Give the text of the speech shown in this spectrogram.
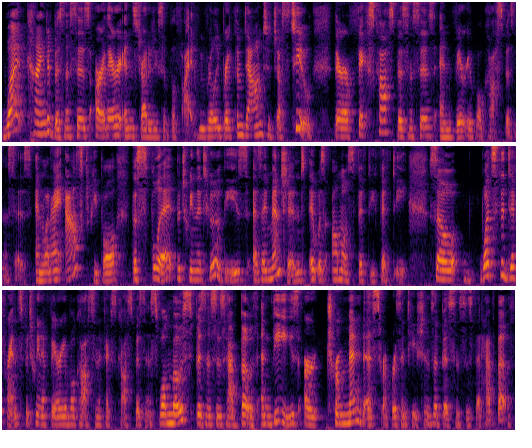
What kind of businesses are there in Strategy Simplified? We really break them down to just two. There are fixed cost businesses and variable cost businesses. And when I asked people the split between the two of these, as I mentioned, it was almost 50 50. So, what's the difference between a variable cost and a fixed cost business? Well, most businesses have both, and these are tremendous representations of businesses that have both.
